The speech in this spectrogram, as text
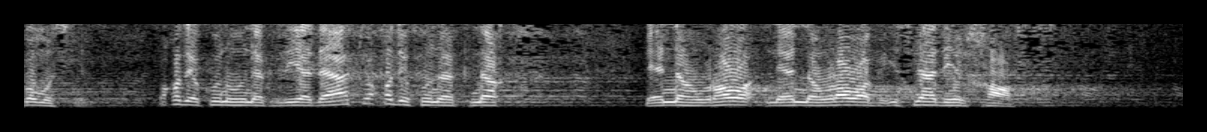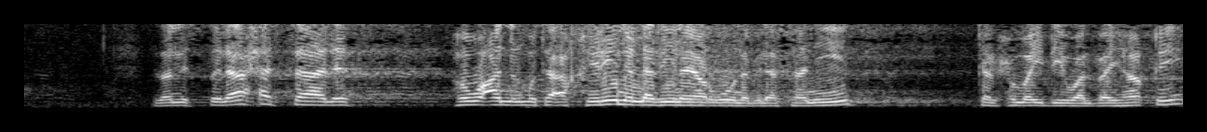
ومسلم. وقد يكون هناك زيادات وقد يكون هناك نقص لأنه روى, لأنه روى بإسناده الخاص. إذا الاصطلاح الثالث هو أن المتأخرين الذين يروون بالأسانيد كالحميدي والبيهقي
